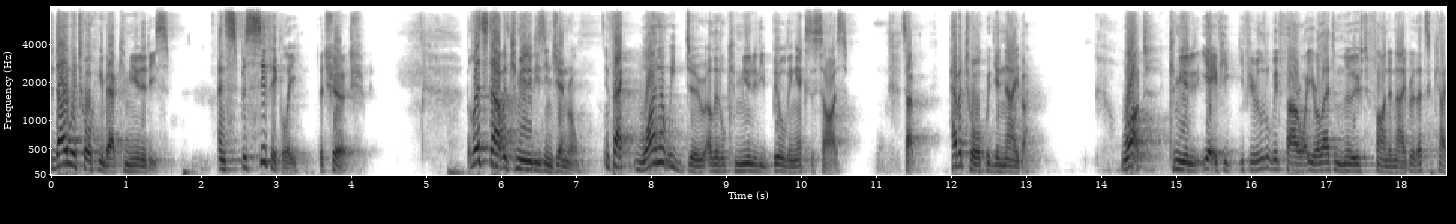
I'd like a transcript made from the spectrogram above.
Today we're talking about communities, and specifically the church. But let's start with communities in general. In fact, why don't we do a little community building exercise? So, have a talk with your neighbour. What community, yeah, if, you, if you're a little bit far away, you're allowed to move to find a neighbour, that's okay.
